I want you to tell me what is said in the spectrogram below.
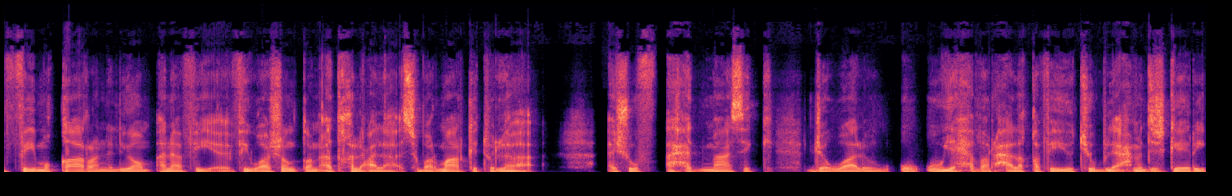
في مقارنة اليوم أنا في في واشنطن أدخل على سوبر ماركت ولا أشوف أحد ماسك جواله ويحضر حلقة في يوتيوب لأحمد الشقيري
